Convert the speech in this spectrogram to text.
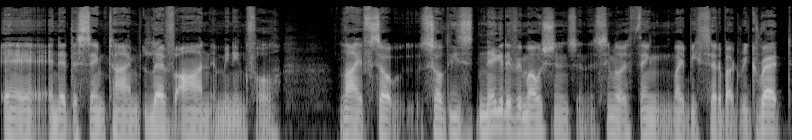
and, and at the same time live on a meaningful life. So, so these negative emotions, and a similar thing might be said about regret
